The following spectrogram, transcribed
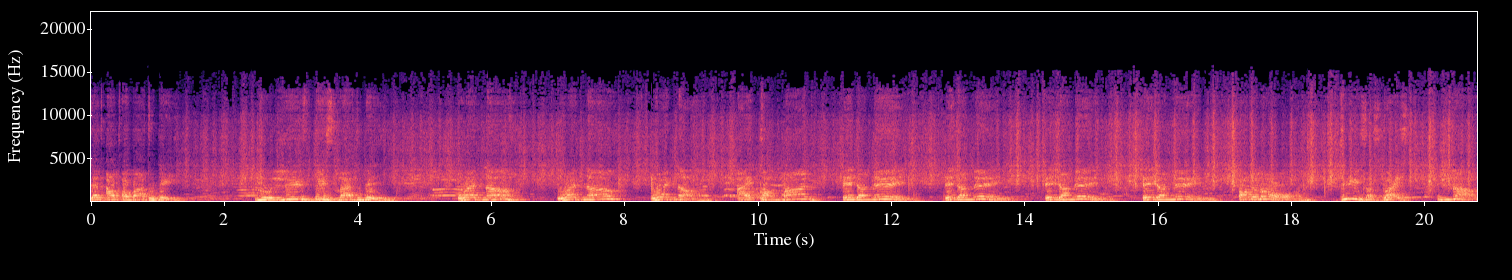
get out of her today. You live this life today. Right now, right now, right now, I command in the name, in the name, in the name, in the name of the Lord Jesus Christ. Now,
